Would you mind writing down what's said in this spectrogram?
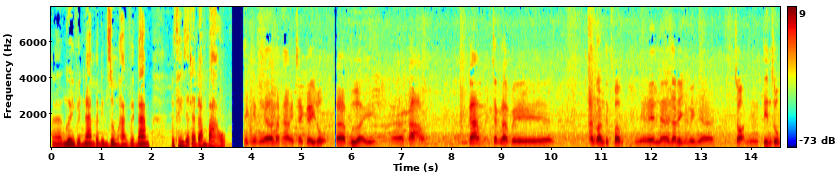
À, người Việt Nam cho nên dùng hàng Việt Nam tôi thấy rất là đảm bảo. Thích những à, mặt hàng trái cây lộ, à, bưởi, táo, cam chắc là về an toàn thực phẩm nên gia đình mình chọn tin dùng.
